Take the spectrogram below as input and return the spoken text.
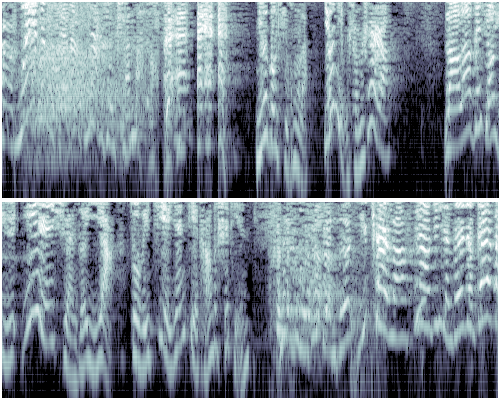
啊！我也这么觉得，那就全买了。哎哎哎哎哎，你们甭起哄了，有你们什么事儿啊？姥姥跟小雨一人选择一样作为戒烟戒糖的食品。那我就选择鱼片啦那我就选择肉干呗。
